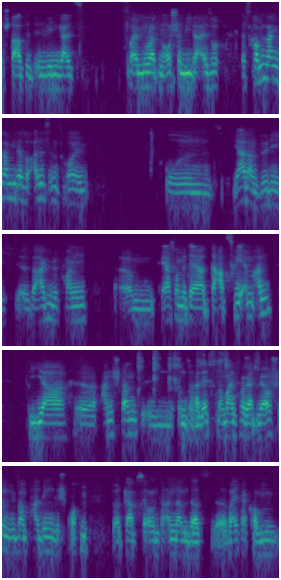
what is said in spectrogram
startet in weniger als zwei Monaten auch schon wieder. Also es kommt langsam wieder so alles ins Rollen. Und ja, dann würde ich äh, sagen, wir fangen ähm, erstmal mit der Darts-WM an, die ja äh, anstand. In unserer letzten normalen Folge hatten wir auch schon über ein paar Dinge gesprochen. Dort gab es ja unter anderem das äh, Weiterkommen,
